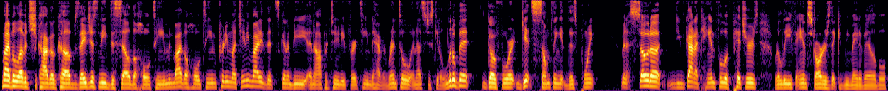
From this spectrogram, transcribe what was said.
My beloved Chicago Cubs, they just need to sell the whole team. And by the whole team, pretty much anybody that's going to be an opportunity for a team to have a rental and us just get a little bit, go for it. Get something at this point Minnesota, you've got a handful of pitchers, relief, and starters that could be made available.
